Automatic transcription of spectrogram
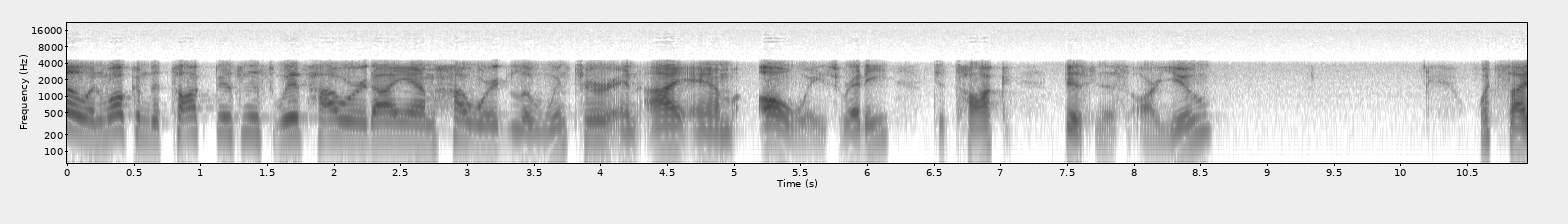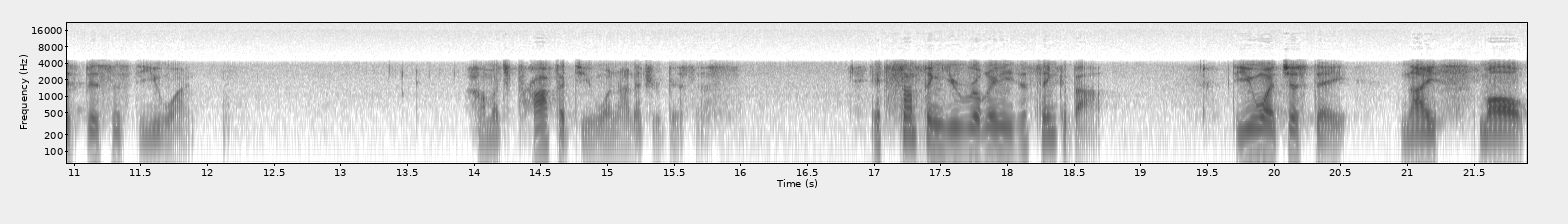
Hello and welcome to Talk Business with Howard. I am Howard Lewinter and I am always ready to talk business. Are you? What size business do you want? How much profit do you want out of your business? It's something you really need to think about. Do you want just a nice, small,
